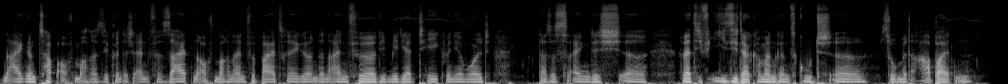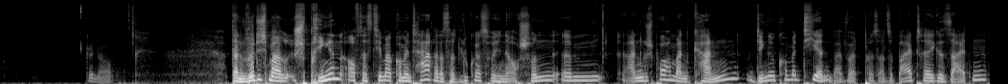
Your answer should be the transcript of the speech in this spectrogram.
einen eigenen Tab aufmacht. Also ihr könnt euch einen für Seiten aufmachen, einen für Beiträge und dann einen für die Mediathek, wenn ihr wollt. Das ist eigentlich äh, relativ easy, da kann man ganz gut äh, so mitarbeiten. Genau. Dann würde ich mal springen auf das Thema Kommentare. Das hat Lukas vorhin auch schon ähm, angesprochen. Man kann Dinge kommentieren bei WordPress, also Beiträge, Seiten.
